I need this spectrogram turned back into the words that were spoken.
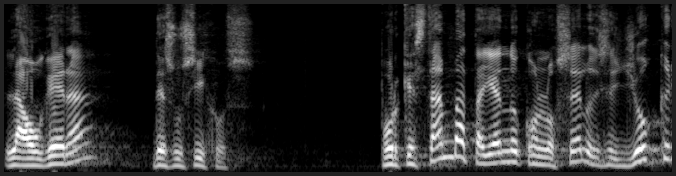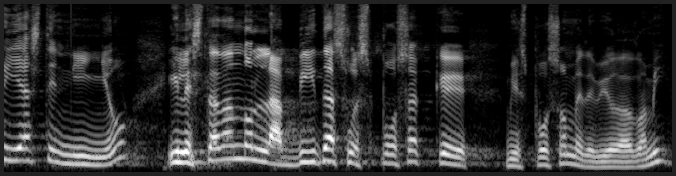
la hoguera de sus hijos. Porque están batallando con los celos. Dice, yo crié a este niño y le está dando la vida a su esposa que mi esposo me debió dado a mí.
